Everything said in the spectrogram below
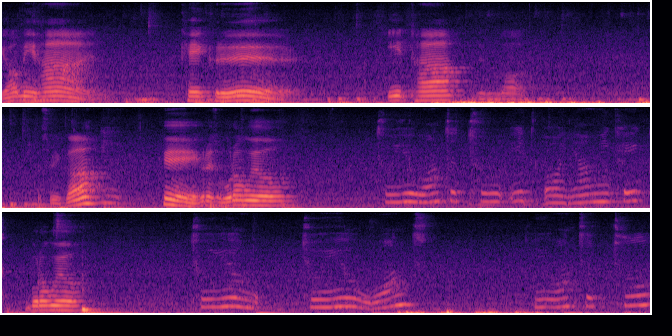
여미한 케이크를 이타는 것 됐습니까? 네. 오케이 그래서 뭐라고요? Do you want to eat a yummy cake? 뭐라고요? Do you do you want do you want to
